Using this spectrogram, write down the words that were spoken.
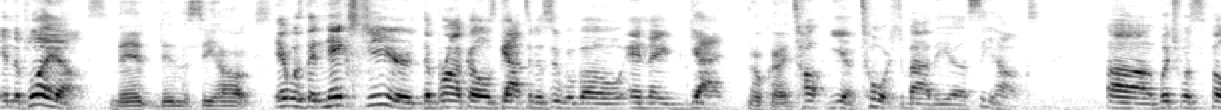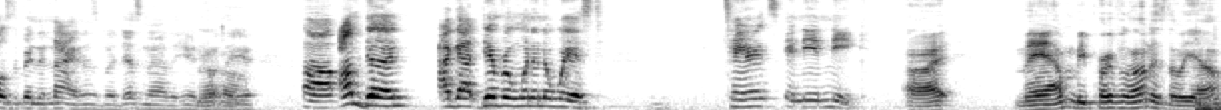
in the playoffs. Then then the Seahawks. It was the next year the Broncos got to the Super Bowl and they got Okay. to- yeah torched by the uh, Seahawks, uh, which was supposed to be the Niners, but that's neither here nor Uh-oh. there. Uh, I'm done. I got Denver winning the West. Terrence and then Nick. All right, man. I'm gonna be perfectly honest though, y'all.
